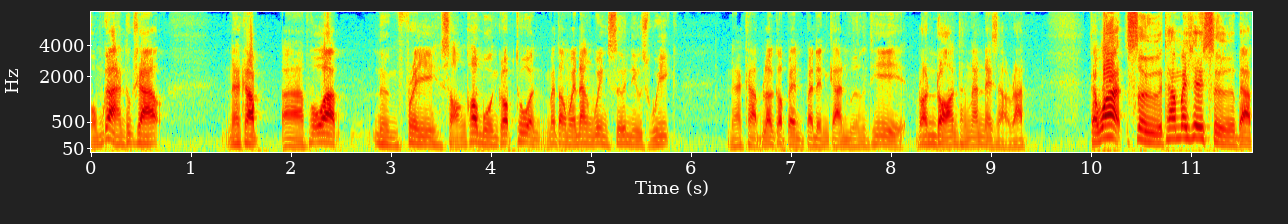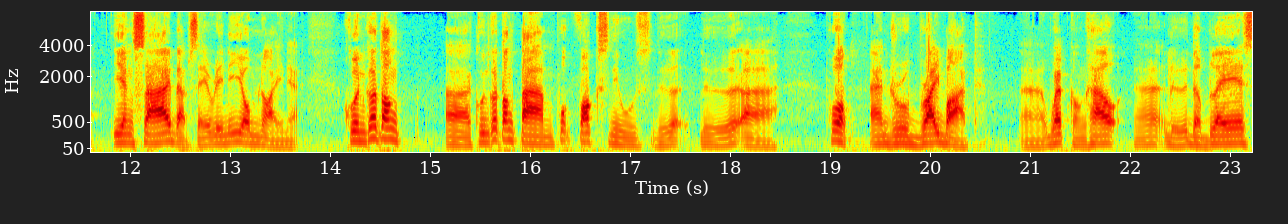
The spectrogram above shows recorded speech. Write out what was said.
ผมก็อ่านทุกเช้านะครับเพราะว่า 1 ฟรี 2 ข้อมูลครบถ้วน ไม่ต้องไปนั่งวิ่งซื้อ Newsweek นะครับแล้วก็เป็นประเด็นการเมืองที่ร้อนๆ ทั้งนั้นในสหรัฐ แต่ว่าสื่อถ้าไม่ใช่สื่อแบบเอียงซ้ายแบบเสรีนิยมหน่อยเนี่ย คุณก็ต้องอคุณก็ต้องตามพวก Fox News หรือหรืออพวก Andrew Breitbart อ่าเว็บของเขานะหรือ The Blaze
